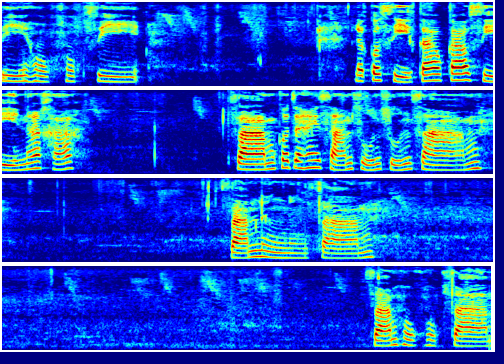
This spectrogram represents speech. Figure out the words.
สี่หกหกสี่แล้วก็สี่เก้าเก้าสี่นะคะสามก็จะให้สามศูนย์ศูนย์สามสามหนึ่งหนึ่งสามสามหกหกสาม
